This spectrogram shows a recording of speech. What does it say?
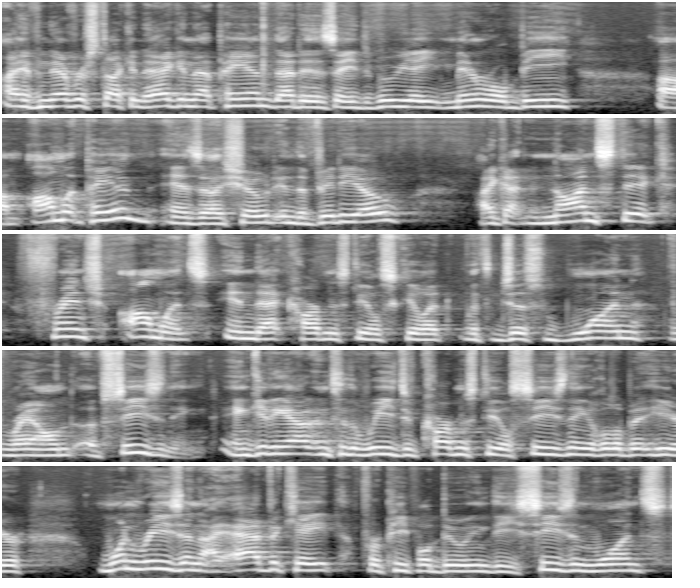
I have never stuck an egg in that pan. That is a De Buyer Mineral B um, omelet pan, as I showed in the video. I got non-stick French omelets in that carbon steel skillet with just one round of seasoning. And getting out into the weeds of carbon steel seasoning a little bit here, one reason I advocate for people doing the season once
